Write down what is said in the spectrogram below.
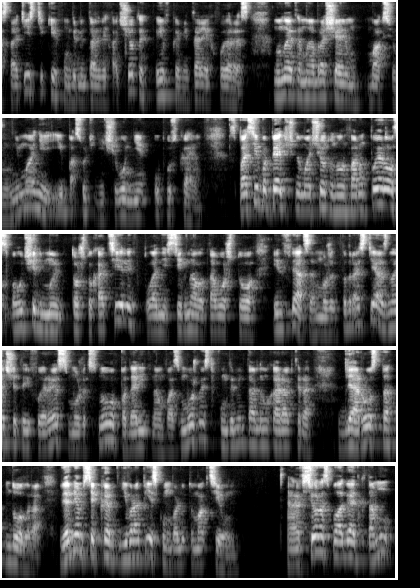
статистике, фундаментальных отчетах и в комментариях ФРС. Но на это мы обращаем максимум внимания и, по сути, ничего не упускаем. Спасибо пятничному отчету Non-Farm Perils. Получили мы то, что хотели в плане сигнала того, что инфляция может подрасти, а значит и ФРС может снова подарить нам возможность фундаментального характера для роста доллара. Вернемся к европейскому валютным активам. Э, Все располагает к тому,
